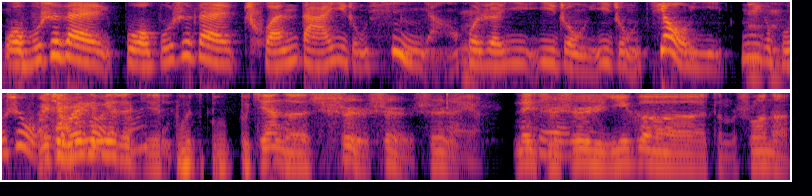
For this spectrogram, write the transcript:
我不是在，我不是在传达一种信仰嗯或者一一种一种教义，那个不是我而且在 reggae music 东西。也不不不见得是是是那样，那只是一个怎么说呢？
